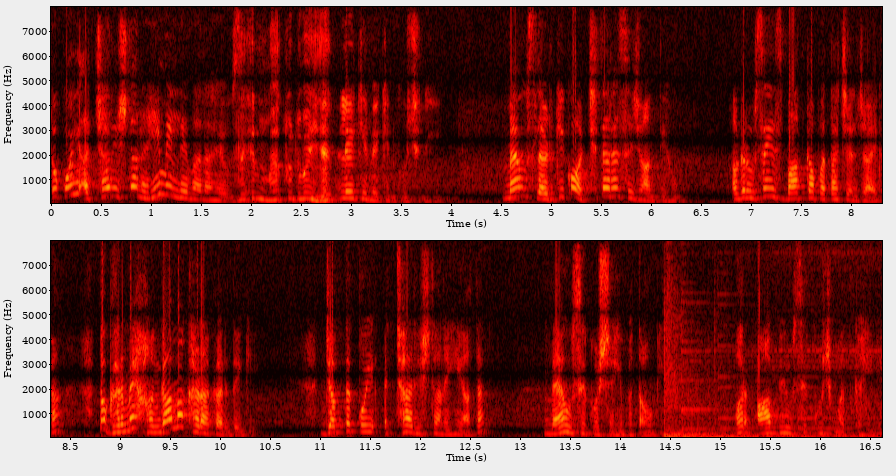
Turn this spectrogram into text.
तो कोई अच्छा रिश्ता नहीं मिलने वाला है उसे। लेकिन मैं तो तुम्हें ये लेकिन लेकिन कुछ नहीं। मैं उस लड़की को अच्छी तरह से जानती हूँ। अगर उसे इस बात का पता चल जाएगा तो घर में हंगामा खड़ा कर देगी। जब तक कोई अच्छा रिश्ता नहीं आता मैं उसे कुछ नहीं बताऊँगी। और आप भी उसे कुछ मत कहिए।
